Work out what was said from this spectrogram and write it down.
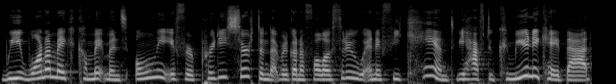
We want to make commitments only if we're pretty certain that we're going to follow through. And if we can't, we have to communicate that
